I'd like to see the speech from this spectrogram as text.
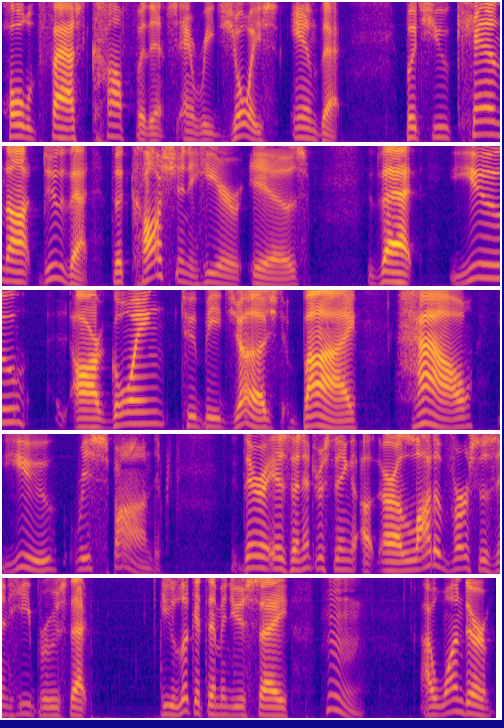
hold fast confidence and rejoice in that. But you cannot do that. The caution here is that you are going to be judged by how you respond. There is an interesting, uh, there are a lot of verses in Hebrews that you look at them and you say, hmm, I wonder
